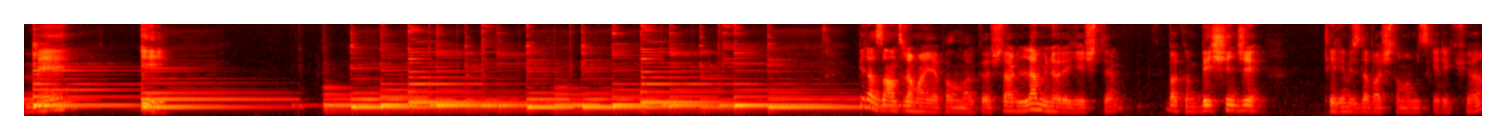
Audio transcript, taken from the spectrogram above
M, I. Biraz antrenman yapalım arkadaşlar. La minöre geçtim. Bakın 5. telimizle başlamamız gerekiyor.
